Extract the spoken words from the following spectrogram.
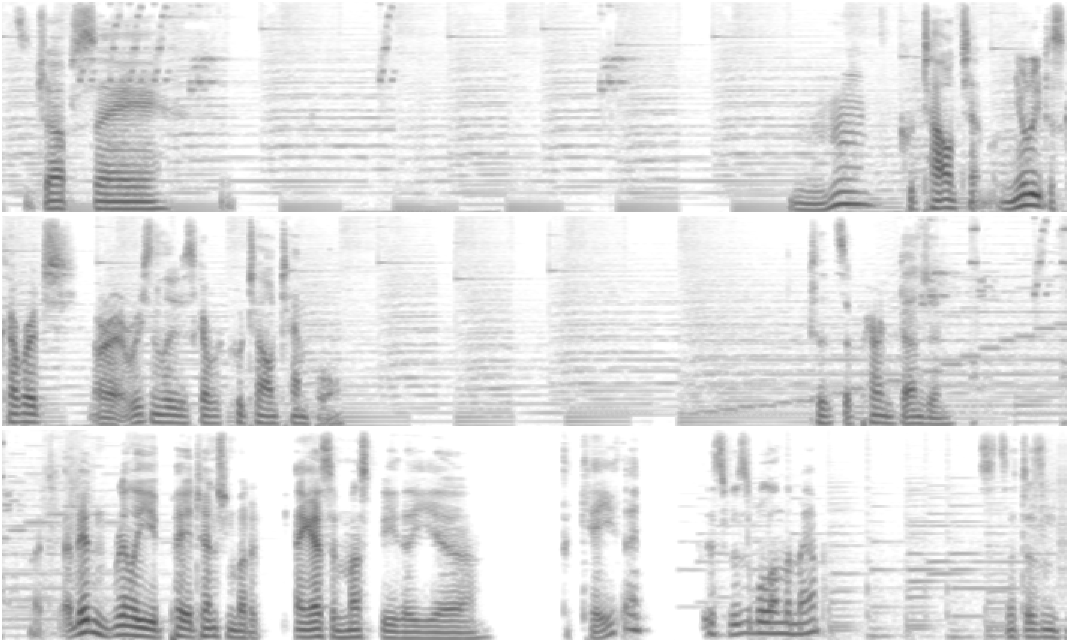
What's the job say? Mm-hmm. Kutao Temple. Newly discovered, or recently discovered Kutao Temple. To its apparent dungeon. Right. I didn't really pay attention, but it, I guess it must be the uh, the cave that is visible on the map. Since it doesn't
